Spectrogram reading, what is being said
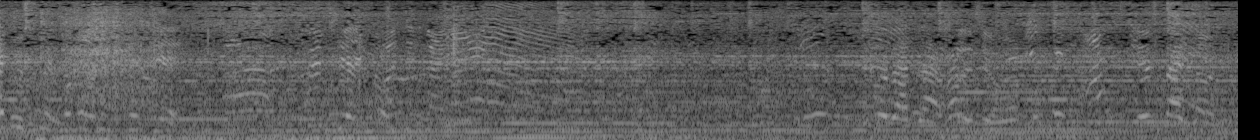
I know.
